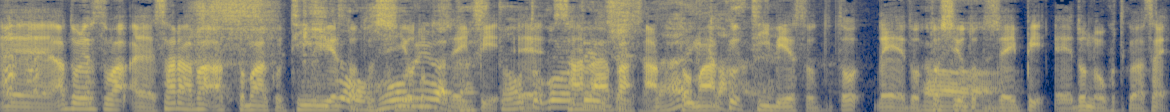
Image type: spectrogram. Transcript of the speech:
えー、アドレスは、えー、さらばアットマーク tbs.co.jp、えー、さらばアットマーク tbs.co.jp、えー、どんどん送ってください。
